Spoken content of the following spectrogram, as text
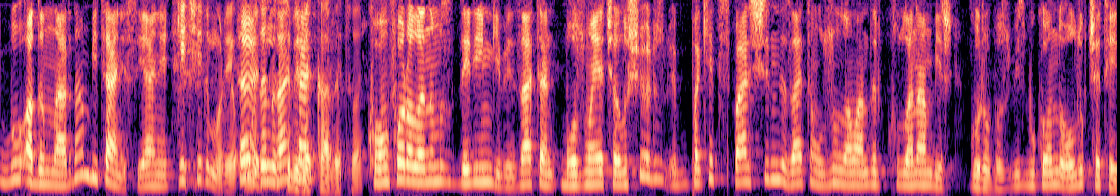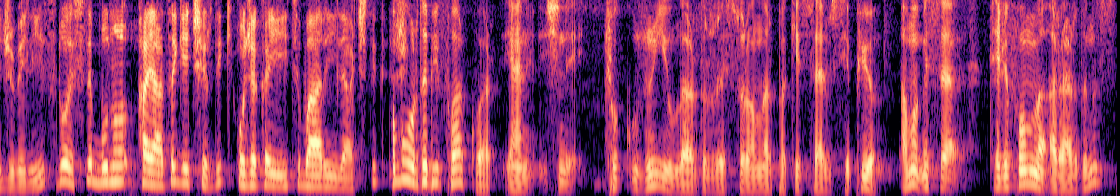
bu adımlardan bir tanesi. Yani geçelim oraya. Evet, Orada nasıl bir rekabet var? Konfor alanımız dediğim gibi zaten bozmaya çalışıyoruz. Bu paket siparişini de zaten uzun zamandır kullanan bir grubuz. Biz bu konuda oldukça tecrübeliyiz. Dolayısıyla bunu hayata geçirdik. Ocak ayı itibariyle açtık. Ama orada bir fark var. Yani şimdi çok uzun yıllardır restoranlar paket servis yapıyor. Ama mesela telefonla arardınız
